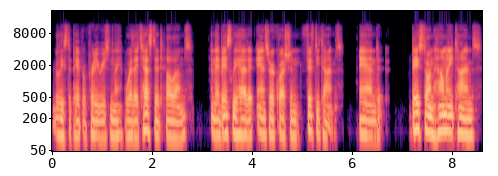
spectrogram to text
released a paper pretty recently where they tested LLMs and they basically had it answer a question 50 times. And based on how many times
